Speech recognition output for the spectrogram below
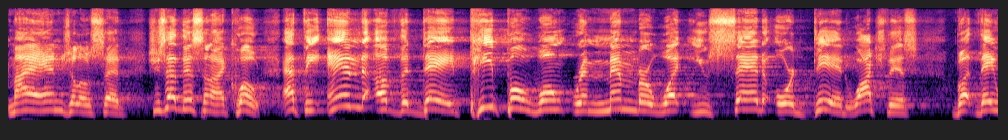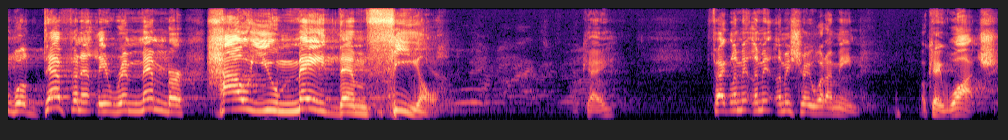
Maya Angelou said, she said this, and I quote, At the end of the day, people won't remember what you said or did. Watch this, but they will definitely remember how you made them feel. Okay? In fact, let me, let me, let me show you what I mean. Okay, watch.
